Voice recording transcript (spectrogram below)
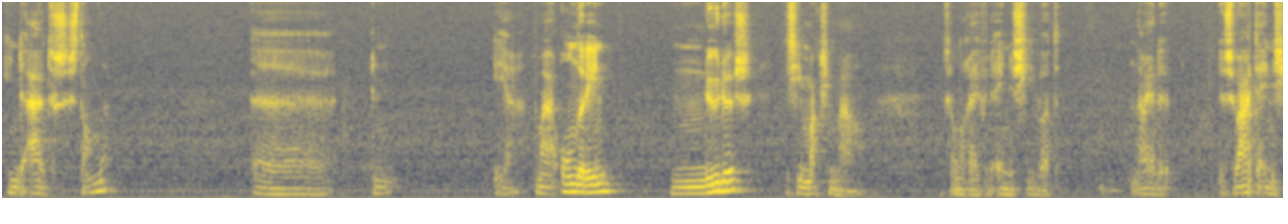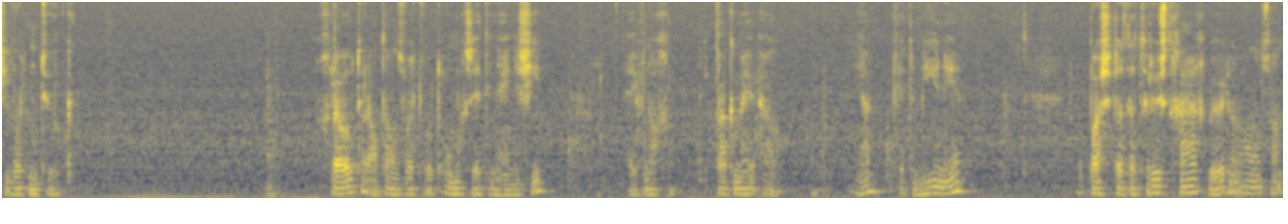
in de uiterste standen. En, ja, maar onderin nu dus is hij maximaal. Ik zal nog even de energie wat. Nou ja, de, de zwaarte-energie wordt natuurlijk groter, althans wordt, wordt omgezet in energie. Even nog, ik pak hem even. Oh, ja, ik zet hem hier neer. Oppassen dat het rustig aan gebeurt, anders dan.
